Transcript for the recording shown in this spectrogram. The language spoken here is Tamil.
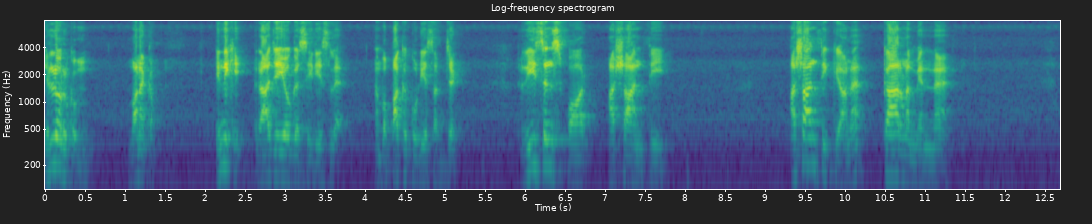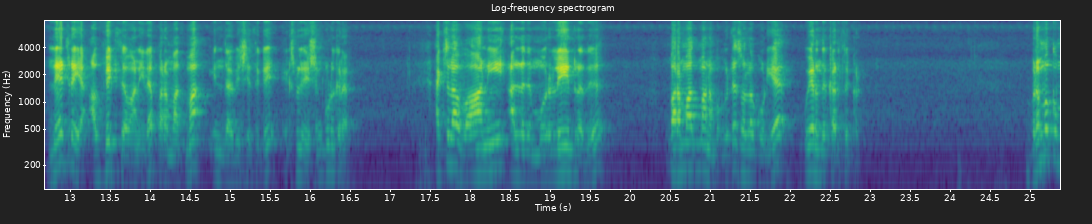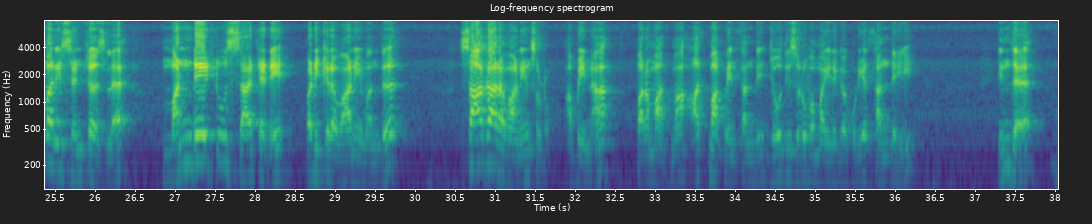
எல்லோருக்கும் வணக்கம். இன்னைக்கு ராஜயோக சீரீஸில் நம்ம பார்க்கக்கூடிய சப்ஜெக்ட் ரீசன்ஸ் ஃபார் அசாந்தி. அசாந்திக்கான காரணம் என்ன? நேற்றைய அவ்வக்த வாணியில் பரமாத்மா இந்த விஷயத்துக்கு எக்ஸ்பிளனேஷன் கொடுக்குறார். ஆக்சுவலாக வாணி அல்லது முரளின்றது பரமாத்மா நம்மக்கிட்ட சொல்லக்கூடிய உயர்ந்த கருத்துக்கள். பிரம்மகுமாரி சென்டர்ஸில் மண்டே டு சாட்டர்டே படிக்கிற வாணி வந்து சாகாரவாணின்னு சொல்கிறோம் அப்படின்னா பரமாத்மா ஆத்மாக்களின் தந்தை ஜோதி சுரூபமாக இருக்கக்கூடிய தந்தை இந்த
